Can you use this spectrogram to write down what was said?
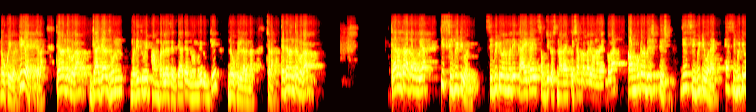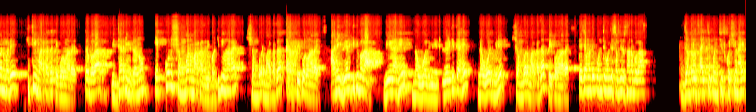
नोकरीवर. ठीक आहे? चला. त्यानंतर बघा ज्या ज्या झोनमध्ये तुम्ही फॉर्म भरले असेल त्या त्या झोनमध्ये तुमची नोकरी लागणार. चला. त्याच्यानंतर बघा त्यानंतर आता बघूया की सीबीटी वन सीबीटी वनमध्ये काय काय सब्जेक्ट असणार आहे कशा प्रकारे होणार आहे? बघा कॉम्प्युटर बेस्ड टेस्ट जे सीबीटी वन आहे त्या सीबीटी वनमध्ये किती मार्काचा पेपर होणार आहे? तर बघा विद्यार्थी मित्रांनो एकूण शंभर मार्काचा पेपर किती होणार आहे? शंभर मार्काचा पेपर होणार आहे. आणि वेळ किती बघा? वेळ आहे नव्वद मिनिट वेळ किती आहे? नव्वद मिनिट शंभर मार्काचा पेपर होणार आहे. त्याच्यामध्ये कोणते कोणते सब्जेक्ट असणार बघा? जनरल सायन्सचे पंचवीस क्वेश्चन आहेत.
